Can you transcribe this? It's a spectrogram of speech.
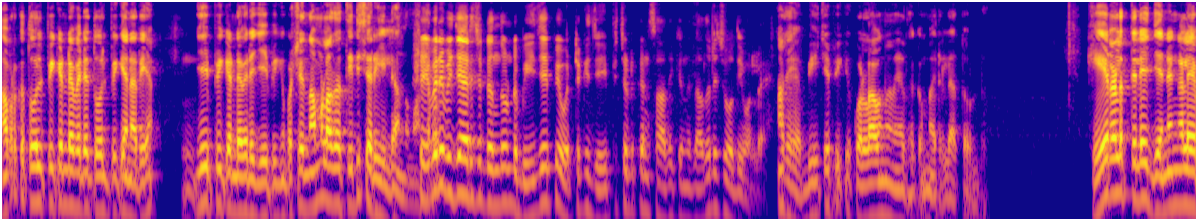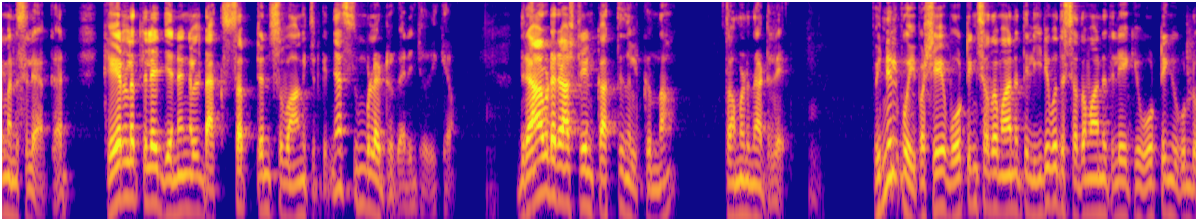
അവർക്ക് തോൽപ്പിക്കേണ്ടവരെ തോൽപ്പിക്കാൻ അറിയാം. ജയിപ്പിക്കേണ്ടവരെ ജയിപ്പിക്കും. പക്ഷേ നമ്മളത് തിരിച്ചറിയില്ല എന്ന് ഇവർ വിചാരിച്ചിട്ട് എന്തുകൊണ്ട് ബി ജെ പി ഒറ്റയ്ക്ക് ജയിപ്പിച്ചെടുക്കാൻ സാധിക്കുന്നില്ല? അതൊരു ചോദ്യമല്ലേ? അതെ ബി ജെ പിക്ക് കൊള്ളാവുന്ന നേതാക്കന്മാരില്ലാത്തതുകൊണ്ട്. കേരളത്തിലെ ജനങ്ങളെ മനസ്സിലാക്കാൻ കേരളത്തിലെ ജനങ്ങളുടെ അക്സെപ്റ്റൻസ് വാങ്ങിച്ചെടുക്കാൻ ഞാൻ സിമ്പിളായിട്ടൊരു കാര്യം ചോദിക്കാം. ദ്രാവിഡ രാഷ്ട്രീയം കത്തി നിൽക്കുന്ന തമിഴ്നാട്ടിലെ പിന്നിൽ പോയി. പക്ഷേ വോട്ടിംഗ് ശതമാനത്തിൽ ഇരുപത് ശതമാനത്തിലേക്ക് വോട്ടിംഗ് കൊണ്ട്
